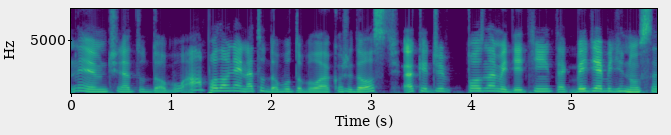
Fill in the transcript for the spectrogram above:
Neviem, či na tú dobu, ale podľa mňa aj na tú dobu to bolo akože dosť. A keďže poznáme deti, tak vedia byť hnusné,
